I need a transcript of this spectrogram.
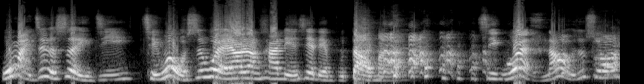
我买这个摄影机，请问我是为了要让他连线连不到吗？请问，然后我就说，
